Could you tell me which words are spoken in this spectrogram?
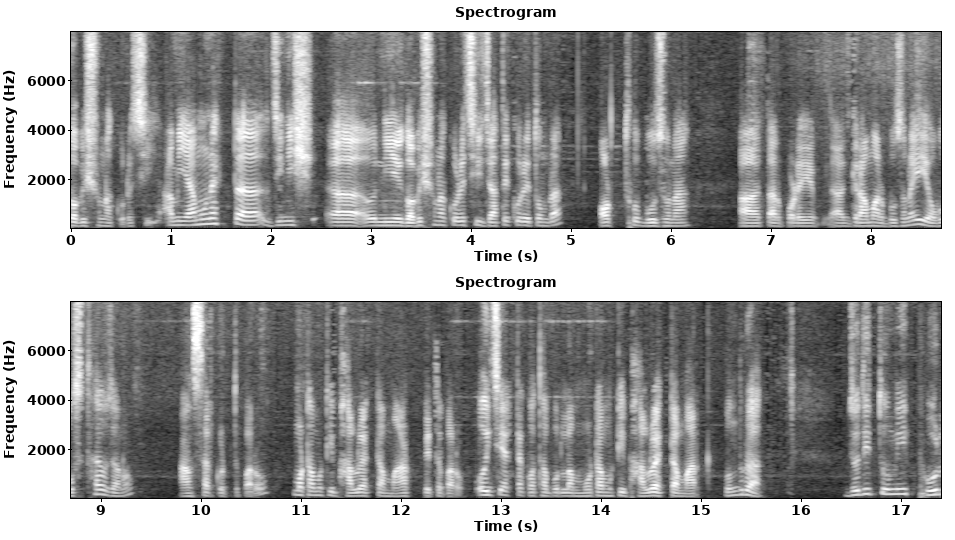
গবেষণা করেছি। আমি এমন একটা জিনিস নিয়ে গবেষণা করেছি যাতে করে তোমরা অর্থ বোঝো না তারপরে গ্রামার বোঝো না, এই অবস্থায়ও যেন আনসার করতে পারো। মোটামুটি ভালো একটা মার্ক পেতে পারো। ওই যে একটা কথা বললাম, মোটামুটি ভালো একটা মার্ক বন্ধুরা, যদি তুমি ফুল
